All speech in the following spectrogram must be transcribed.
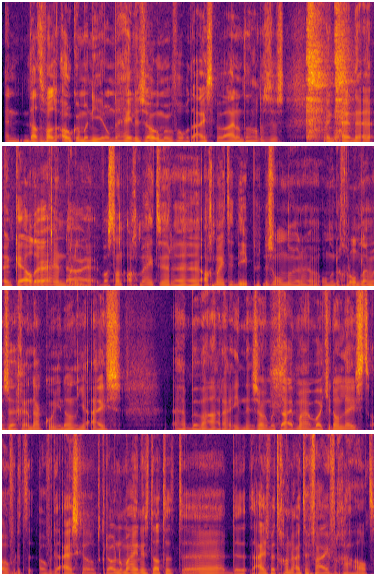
En dat was ook een manier om de hele zomer bijvoorbeeld ijs te bewaren. Want dan hadden ze dus een, een, een kelder en daar was dan acht meter, eh, acht meter diep. Dus onder, eh, onder de grond, laten we zeggen. En daar kon je dan je ijs eh, bewaren in de zomertijd. Maar wat je dan leest over, het, over de ijskelder op het Kroondomein... is dat het, eh, de, de ijs werd gewoon uit de vijver gehaald.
